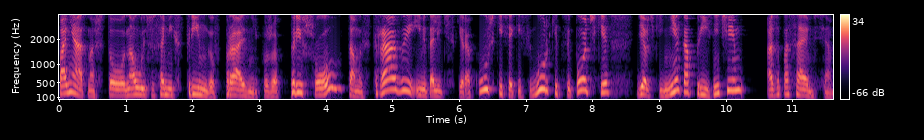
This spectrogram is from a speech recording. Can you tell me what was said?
понятно, что на улицу самих стрингов праздник уже пришел. Там и стразы, и металлические ракушки, всякие фигурки, цепочки. Девочки, не капризничаем, а запасаемся.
